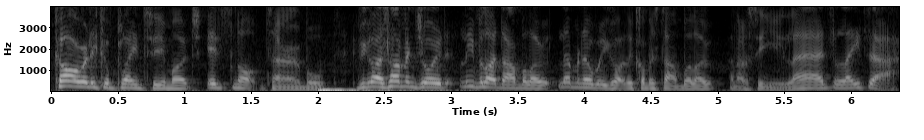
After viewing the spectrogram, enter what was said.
Can't really complain too much. It's not terrible. If you guys have enjoyed, leave a like down below. Let me know what you got in the comments down below. And I'll see you lads later.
